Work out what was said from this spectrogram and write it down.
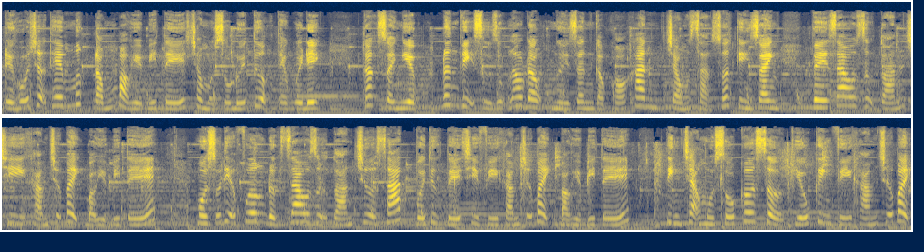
để hỗ trợ thêm mức đóng bảo hiểm y tế cho một số đối tượng theo quy định các doanh nghiệp, đơn vị sử dụng lao động, người dân gặp khó khăn trong sản xuất kinh doanh về giao dự toán chi khám chữa bệnh bảo hiểm y tế. Một số địa phương được giao dự toán chưa sát với thực tế chi phí khám chữa bệnh bảo hiểm y tế. Tình trạng một số cơ sở thiếu kinh phí khám chữa bệnh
